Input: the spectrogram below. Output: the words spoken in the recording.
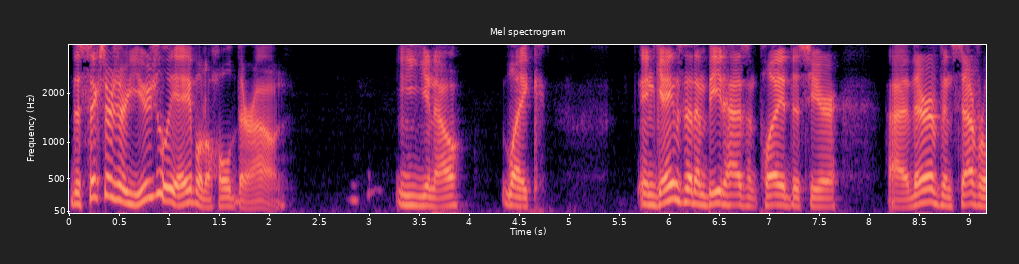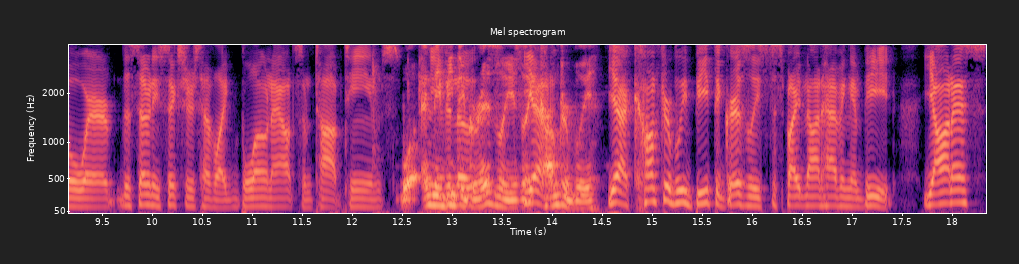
the Sixers are usually able to hold their own. You know, like in games that Embiid hasn't played this year, uh, there have been several where the 76ers have like blown out some top teams. Well, and they beat though, the Grizzlies like yeah, comfortably. Yeah, comfortably beat the Grizzlies despite not having Embiid. Giannis,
